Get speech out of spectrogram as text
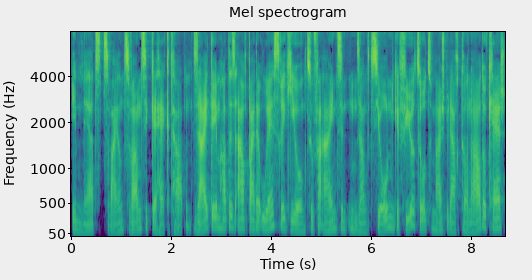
im März 2022 gehackt haben. Seitdem hat es auch bei der US-Regierung zu vereinzelten Sanktionen geführt, so zum Beispiel auch Tornado Cash,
